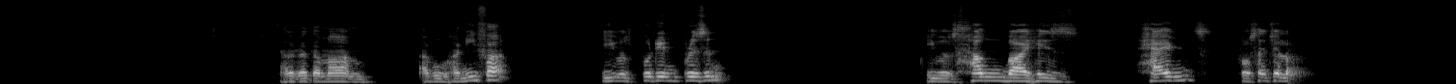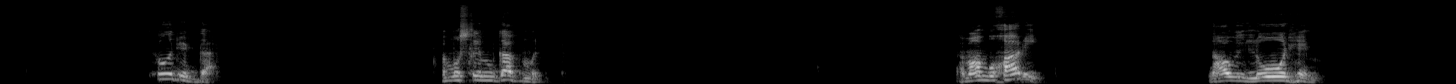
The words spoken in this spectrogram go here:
Hazrat Imam Abu Hanifa, he was put in prison. He was hung by his hands for such a long Who did that? A Muslim government. Imam Bukhari. Now we laud him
